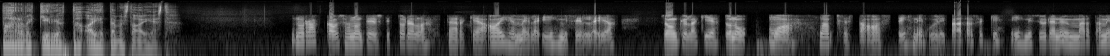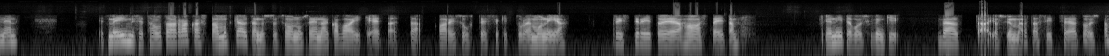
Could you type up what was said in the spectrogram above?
tarve kirjoittaa aihe tämmöistä aiheesta? No rakkaushan on tietysti todella tärkeä aihe meille ihmisille ja se on kyllä kiehtonut mua lapsesta asti, niin kuin ylipäätänsäkin ihmisyyden ymmärtäminen. Et me ihmiset halutaan rakastaa, mutta käytännössä se on usein aika vaikeaa, että parisuhteessakin tulee monia ristiriitoja ja haasteita. Ja niitä voisi hyvinkin välttää, jos ymmärtäisi itseä ja toista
